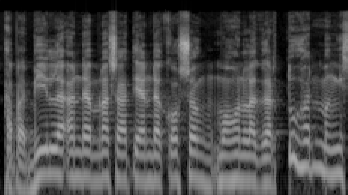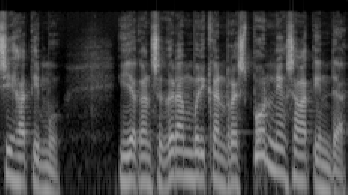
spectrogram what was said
apabila Anda merasa hati Anda kosong, mohonlah agar Tuhan mengisi hatimu ia akan segera memberikan respon yang sangat indah.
